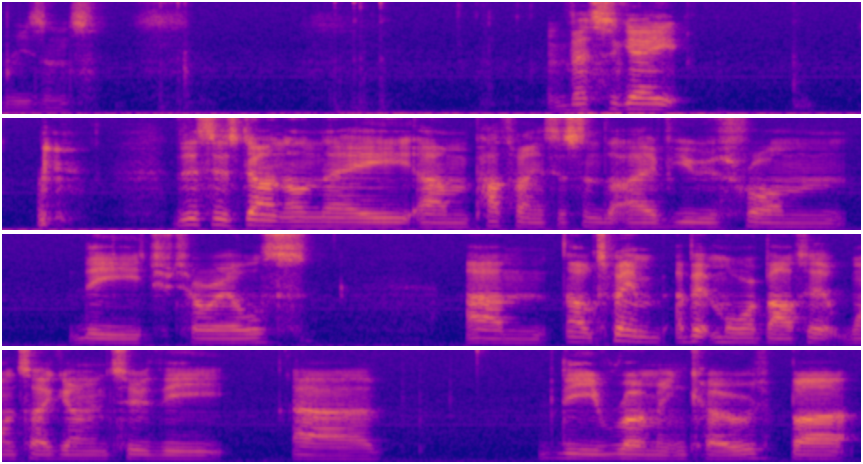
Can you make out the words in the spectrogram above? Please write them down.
reasons. Investigate this is done on a um, pathfinding system that I've used from the tutorials. Um, I'll explain a bit more about it once I go into the uh, the roaming code, but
